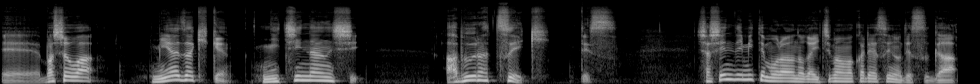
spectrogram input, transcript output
えー、場所は宮崎県日南市油津駅です。写真で見てもらうのが一番わかりやすいのですが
